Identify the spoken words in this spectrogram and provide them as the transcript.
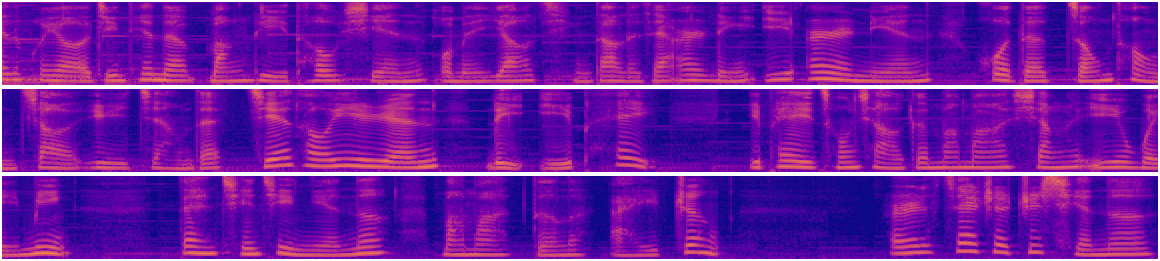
亲爱的朋友，今天的忙里偷闲，我们邀请到了在二零一二年获得总统教育奖的街头艺人李怡佩。怡佩从小跟妈妈相依为命，但前几年呢，妈妈得了癌症，而在这之前呢，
